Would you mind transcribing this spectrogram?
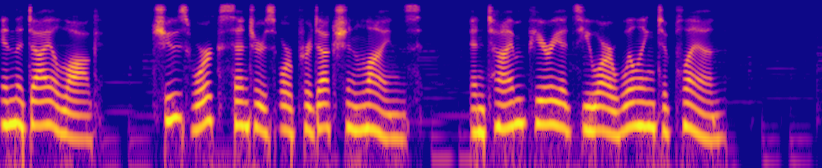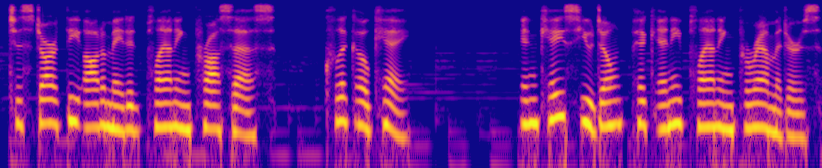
In the dialog, choose work centers or production lines, and time periods you are willing to plan. To start the automated planning process, click OK. In case you don't pick any planning parameters,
